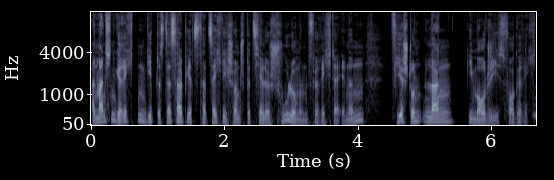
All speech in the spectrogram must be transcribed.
An manchen Gerichten gibt es deshalb jetzt tatsächlich schon spezielle Schulungen für RichterInnen, vier Stunden lang Emojis vor Gericht.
